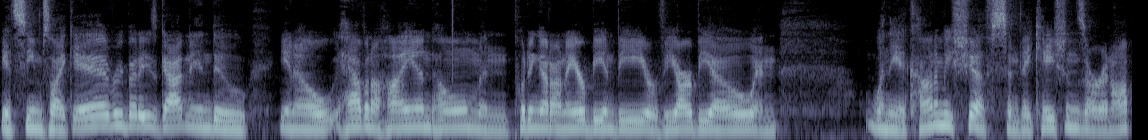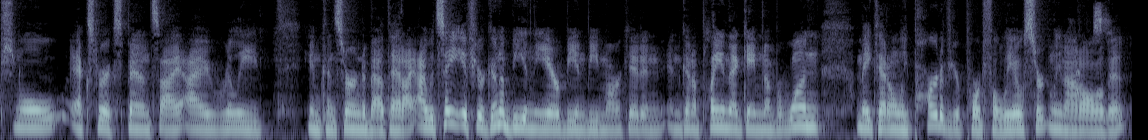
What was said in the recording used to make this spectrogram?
It seems like everybody's gotten into, you know, having a high end home and putting it on Airbnb or VRBO. And when the economy shifts and vacations are an optional extra expense, I, I really am concerned about that. I, I would say if you're going to be in the Airbnb market and, and going to play in that game, number one, make that only part of your portfolio, certainly not all of it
